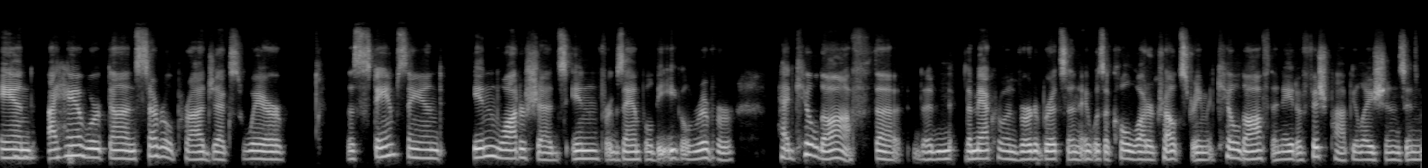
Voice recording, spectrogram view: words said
And mm. I have worked on several projects where the stamp sand in watersheds in, for example, the Eagle River, had killed off the, the the macroinvertebrates, and it was a cold water trout stream. It killed off the native fish populations in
